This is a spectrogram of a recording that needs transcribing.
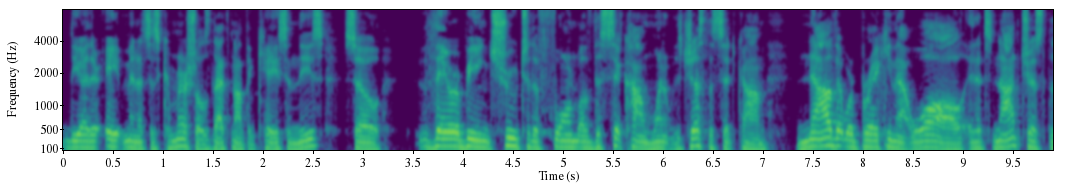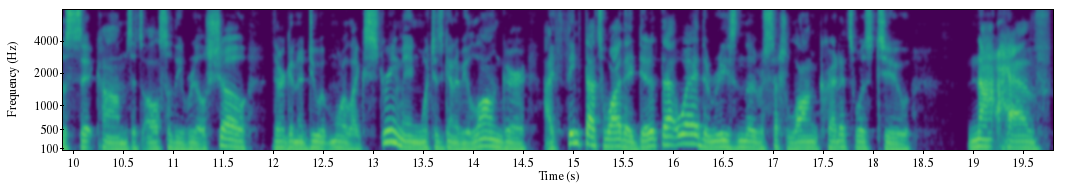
the other eight minutes is commercials. That's not the case in these. So they were being true to the form of the sitcom when it was just the sitcom. Now that we're breaking that wall and it's not just the sitcoms, it's also the real show, they're going to do it more like streaming, which is going to be longer. I think that's why they did it that way. The reason there were such long credits was to not have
